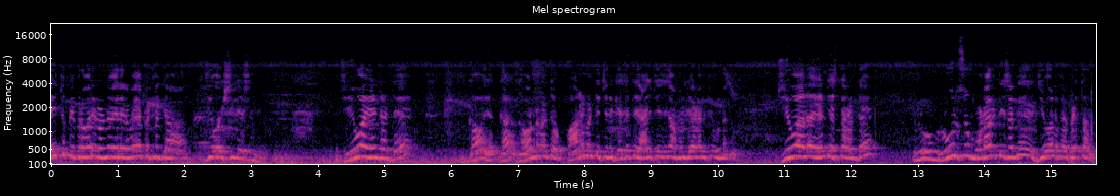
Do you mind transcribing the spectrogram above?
ఎయిత్ ఫిబ్రవరి రెండు వేల ఇరవై ఒకటిన జియో ఇష్యూ చేసింది. జియో ఏంటంటే గవర్నమెంట్ పార్లమెంట్ ఇచ్చిన గెజెట్ యాజిటీజ్గా అమలు చేయడానికి ఉండదు జియోలో ఏం చేస్తారంటే రూల్స్ మొడాలిటీస్ అన్నీ జీవోలపై పెడతారు.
